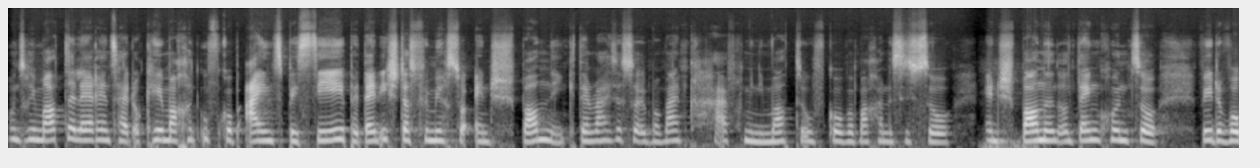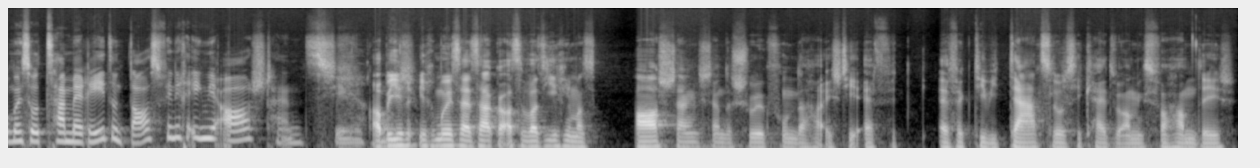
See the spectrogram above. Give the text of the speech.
unsere Mathelehrerin sagt, okay, machen Aufgabe 1 bis 7, dann ist das für mich so Entspannung. Dann weiß ich so, im Moment kann ich einfach meine Matheaufgaben machen, es ist so entspannend. Und dann kommt so wieder, wo man so zusammen redet und das finde ich irgendwie anstrengend. Aber ich, ich muss auch sagen, also was ich immer das anstrengendste an der Schule gefunden habe, ist die Eff Effektivitätslosigkeit, die amigs vorhanden ist.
